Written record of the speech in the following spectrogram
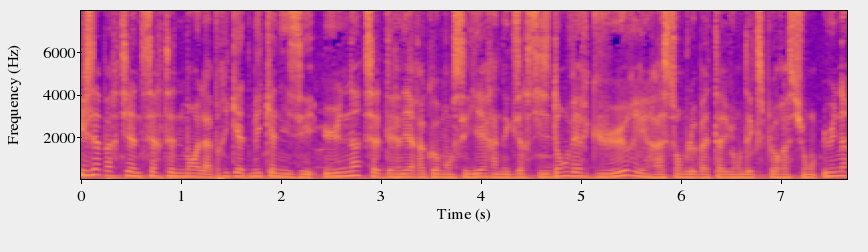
ils appartiennent certainement à la brigade mécanisée 1. Cette dernière a commencé hier un exercice d'envergure et rassemble le bataillon d'exploration 1,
